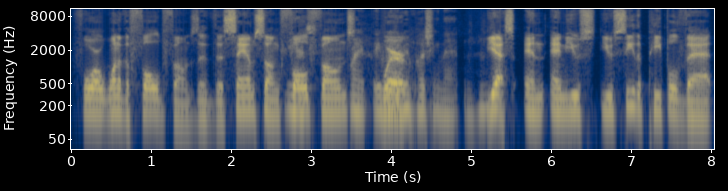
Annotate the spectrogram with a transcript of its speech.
for one of the fold phones, the the Samsung fold Yes. phones right, they've where really been pushing that. Mhm. Yes, and and you you see the people that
